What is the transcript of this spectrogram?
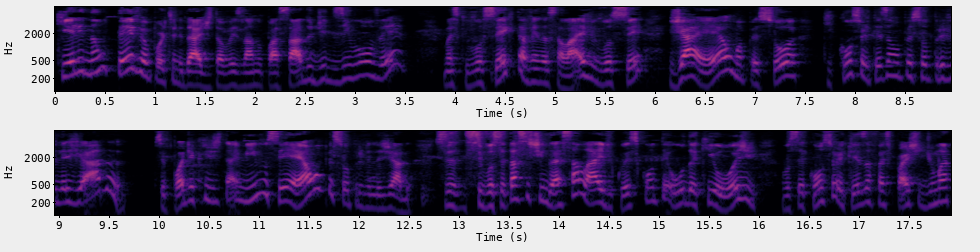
que ele não teve oportunidade, talvez lá no passado, de desenvolver. Mas que você que está vendo essa live, você já é uma pessoa que com certeza é uma pessoa privilegiada. Você pode acreditar em mim, você é uma pessoa privilegiada. Se, se você está assistindo essa live com esse conteúdo aqui hoje, você com certeza faz parte de uma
